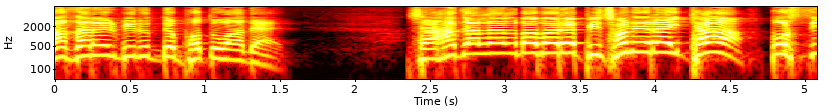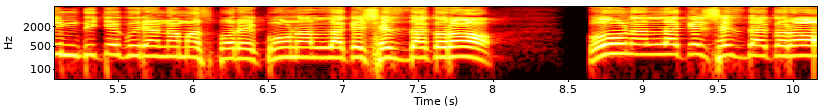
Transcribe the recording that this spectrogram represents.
মাজারের বিরুদ্ধে ফতুয়া দেয়। শাহজালাল বাবারে পিছনে রাইখা, পশ্চিম দিকে গুইরা নামাজ পড়ে, কোন আল্লাহকে সেজদা করো? কোন আল্লাহকে সেজদা করো?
